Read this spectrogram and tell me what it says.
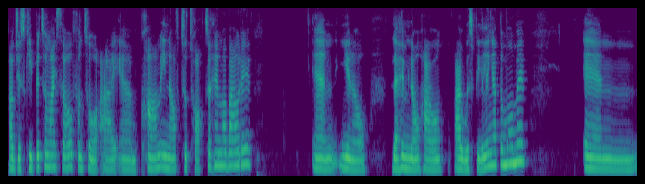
I'll just keep it to myself until I am calm enough to talk to him about it and, you know, let him know how I was feeling at the moment and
